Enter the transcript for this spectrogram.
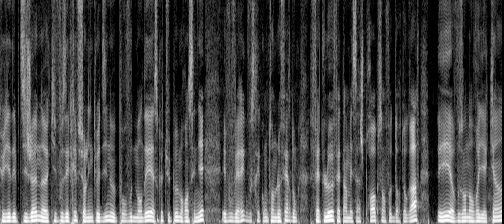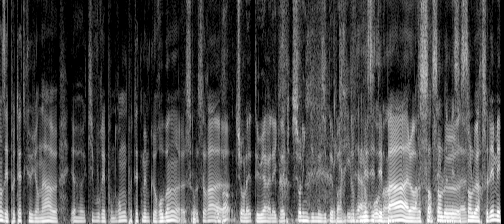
qu'il y ait des petits jeunes euh, qui vous écrivent sur LinkedIn pour vous demander est-ce que tu peux me renseigner? Et vous verrez que vous serez content de le faire. Donc faites-le, faites un message propre, sans faute d'orthographe. Et euh, vous en envoyez 15 et peut-être qu'il y en a qui vous répondront, peut-être même que Robin sera... Robin, sur les T-U-R-L-Y, sur LinkedIn, n'hésitez pas. N'hésitez pas alors sans, le, sans le harceler, mais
